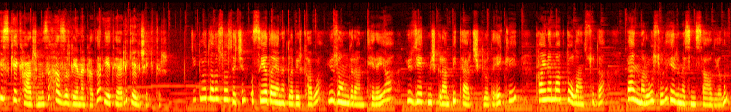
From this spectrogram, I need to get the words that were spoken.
Biz kek harcımızı hazırlayana kadar yeterli gelecektir. Çikolatalı sos için ısıya dayanıklı bir kaba 110 gram tereyağı, 170 gram bitter çikolata ekleyip kaynamakta olan suda benmari usulü erimesini sağlayalım.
